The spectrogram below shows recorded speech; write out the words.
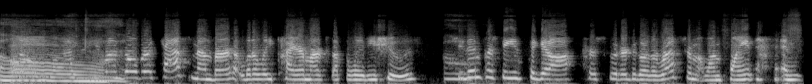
Oh, She runs over a cast member, literally tire marks up the lady's shoes. She oh. then proceeds to get off her scooter to go to the restroom at one point, and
